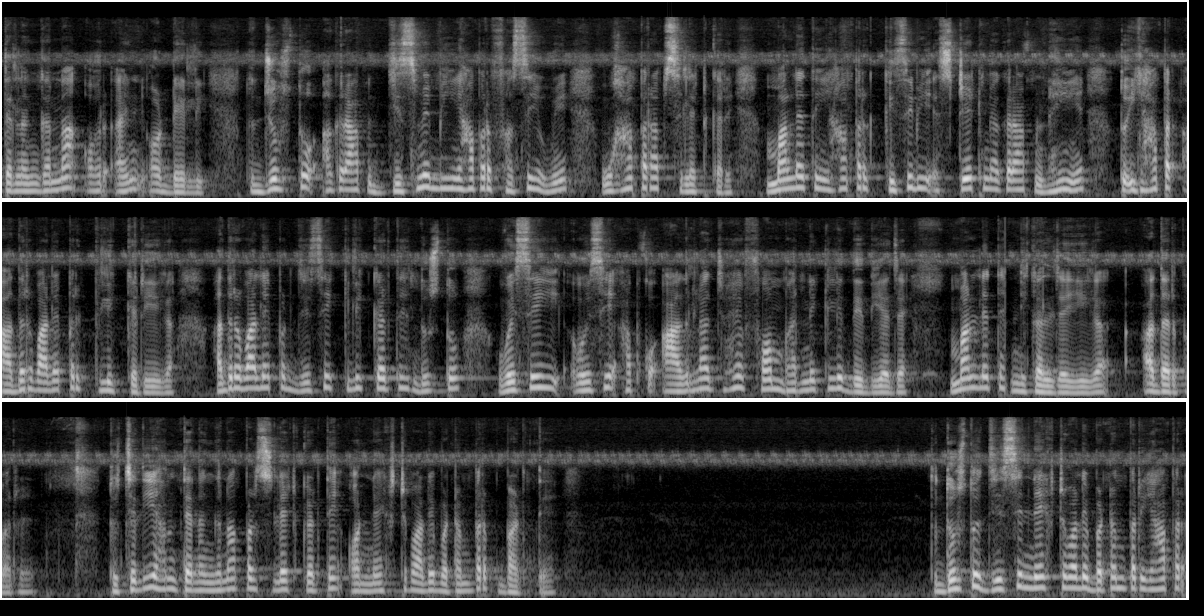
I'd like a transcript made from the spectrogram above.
तेलंगाना और अन्य और दिल्ली। तो दोस्तों, अगर आप जिसमें भी यहाँ पर फंसे हुए वहाँ पर आप सिलेक्ट करें। मान लेते हैं यहाँ पर किसी भी स्टेट में अगर आप नहीं नहीं है तो यहाँ पर अदर वाले पर क्लिक करिएगा। अदर वाले पर जैसे क्लिक करते हैं दोस्तों, वैसे ही, वैसे आपको अगला जो है फॉर्म भरने के लिए दे दिया जाए। मान लेते हैं निकल जाइएगा अदर पर। तो चलिए हम तेलंगाना पर सिलेक्ट करते हैं और नेक्स्ट वाले बटन पर बढ़ते हैं। तो दोस्तों, जैसे नेक्स्ट वाले बटन पर यहाँ पर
